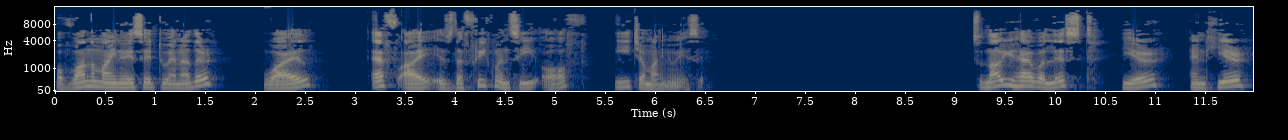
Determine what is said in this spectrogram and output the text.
of one amino acid to another while Fi is the frequency of each amino acid. So now you have a list here and here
